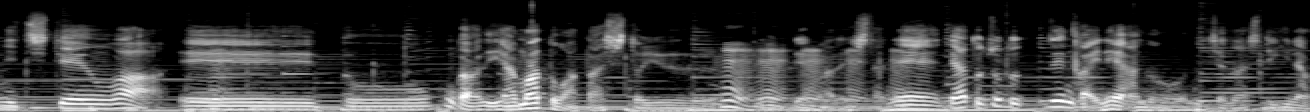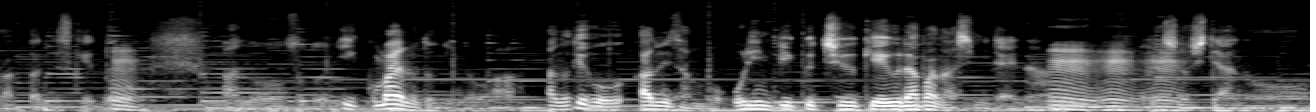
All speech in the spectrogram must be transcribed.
日展は、えー、と今回は、ね、山と私といううんうんテーマでしたね。で、あとちょっと前回ね、あの日展の話できなかったんですけど、うんあのその一個前の時のは、あの結構、安住さんもオリンピック中継裏話みたいな話をして、あの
